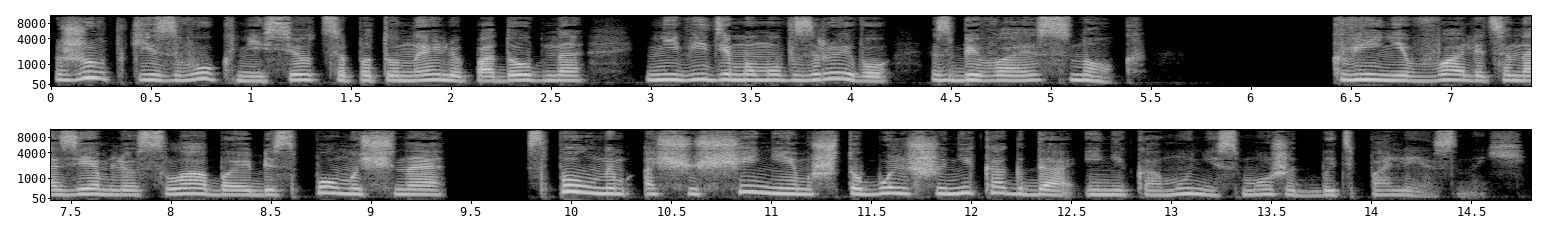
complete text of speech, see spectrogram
Жуткий звук несется по туннелю, подобно невидимому взрыву, сбивая с ног — Квинни валится на землю слабая, беспомощная, с полным ощущением, что больше никогда и никому не сможет быть полезной.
